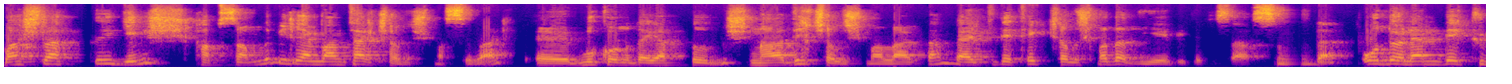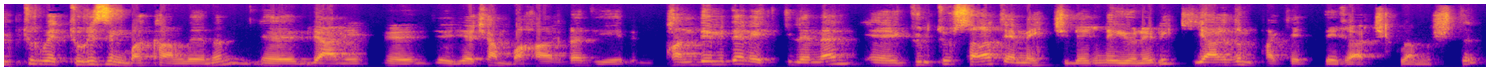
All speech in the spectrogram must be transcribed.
başlattığı geniş kapsamlı bir envanter çalışması var. E, bu konuda yapılmış nadir çalışmalardan belki de tek çalışmada diyebiliriz aslında. O dönemde Kültür ve Turizm Bakanlığı'nın e, yani e, geçen baharda diyelim pandemiden etkilenen e, kültür sanat emekçilerine yönelik yardım paketleri açıklamıştı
